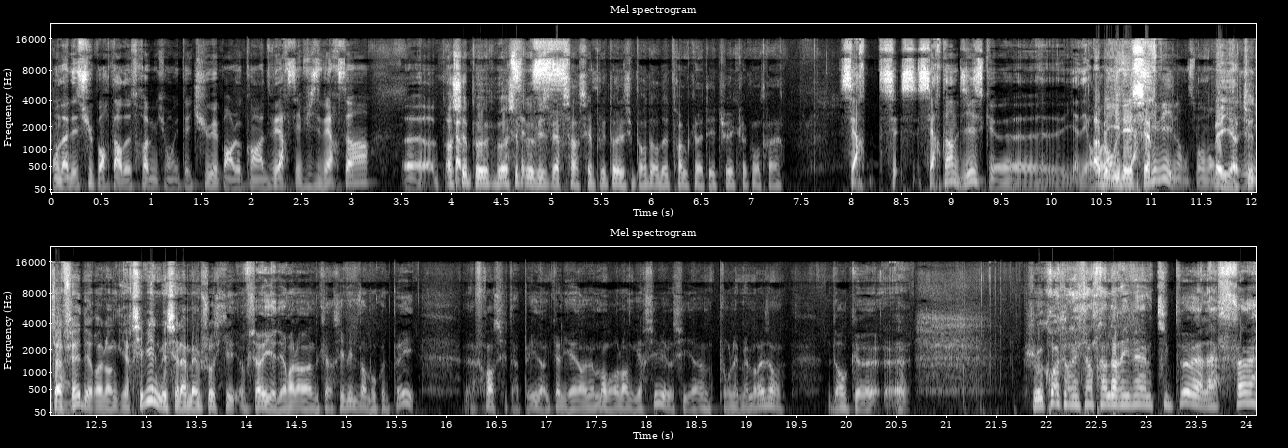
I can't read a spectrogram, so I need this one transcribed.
On a des supporters de Trump qui ont été tués par le camp adverse et vice versa. Euh, ah, c'est peu, c'est peu vice versa. C'est plutôt les supporters de Trump qui ont été tués que le contraire. certains disent qu'il euh, y a des ah, relents de guerre civile en ce moment. il y a tout à fait des relents de guerre civile, mais c'est la même chose. Qui, vous savez, il y a des relents de guerre civile dans beaucoup de pays. La France est un pays dans lequel il y a énormément de relents de guerre civile aussi, hein, pour les mêmes raisons. Donc, euh, euh, je crois qu'on est en train d'arriver un petit peu à la fin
